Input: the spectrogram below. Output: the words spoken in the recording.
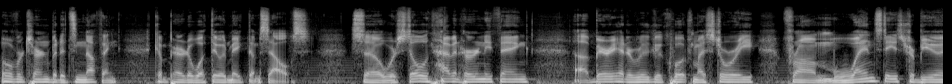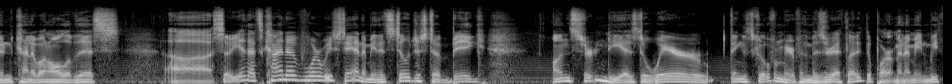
overturned but it's nothing compared to what they would make themselves. So we're still haven't heard anything. Uh, barry had a really good quote from my story from wednesday's tribune kind of on all of this. Uh, so yeah that's kind of where we stand. I mean it's still just a big uncertainty as to where things go from here from the missouri athletic department. I mean we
